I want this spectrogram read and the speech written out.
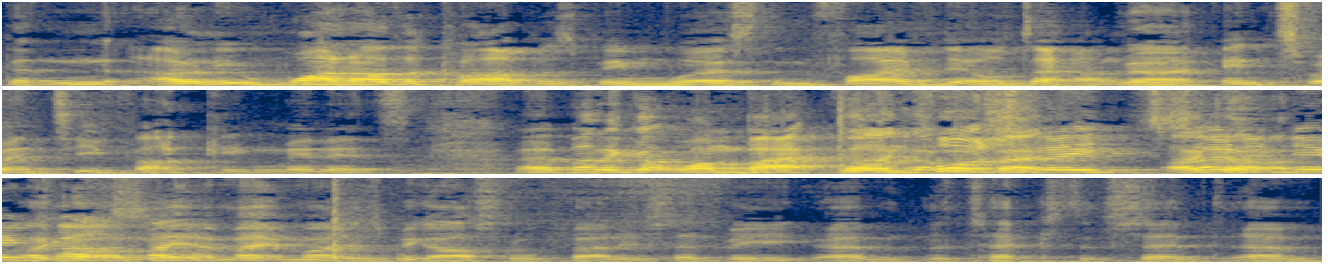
That n- only one other club has been worse than 5 0 down Right. in 20 fucking minutes. Uh, but they got one back. Well, I got one back. Unfortunately, so I got, did I got a mate, a mate of mine who's a big Arsenal fan who sent me um, the text that said, um,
